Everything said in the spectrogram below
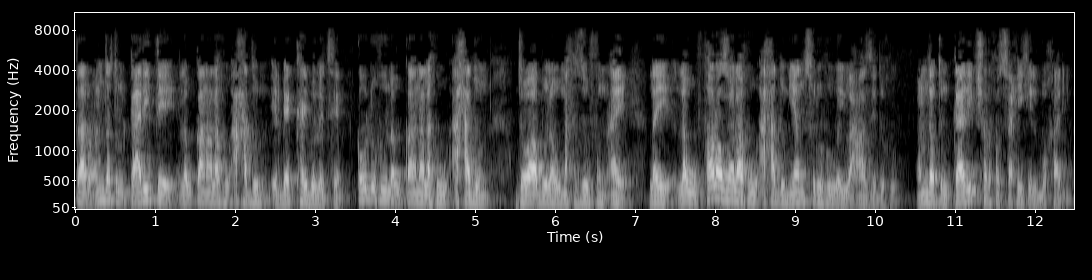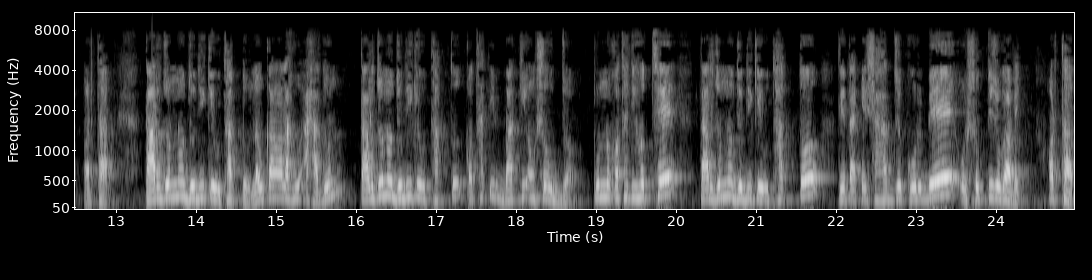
তার রমজাতুল কারিতে লৌকান আলাহু আহাদুন এর ব্যাখ্যায় বলেছেন। কৌলুহু লৌকান আলাহু আহাদুন জওয়াবুল মাহজুফুন, আই লাই লাউ ফরজ আলাহু আহাদুন ইয়ানসুরুহু ওয়া ইউআজিদুহু। রমজাতুল কারি শরহ সাহিহিল বুখারী। অর্থাৎ তার জন্য যদি কেউ থাকতো লৌকান আলাহু আহাদুন, তার জন্য যদি কেউ থাকতো, কথাটির বাকি অংশ উজ্জ্বল। পূর্ণ কথাটি হচ্ছে, তার জন্য যদি কেউ থাকতো যে তাকে সাহায্য করবে ও শক্তি যোগাবে। অর্থাৎ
